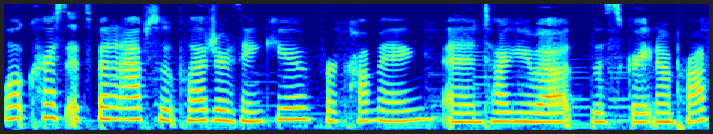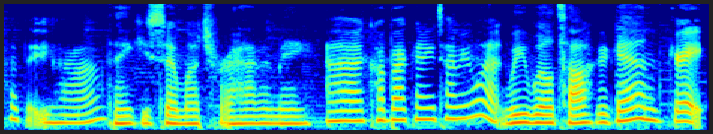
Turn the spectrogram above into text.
Well, Kris, it's been an absolute pleasure. Thank you for coming and talking about this great nonprofit that you have. Thank you so much for having me. Uh, come back anytime you want. We will talk again. Great.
